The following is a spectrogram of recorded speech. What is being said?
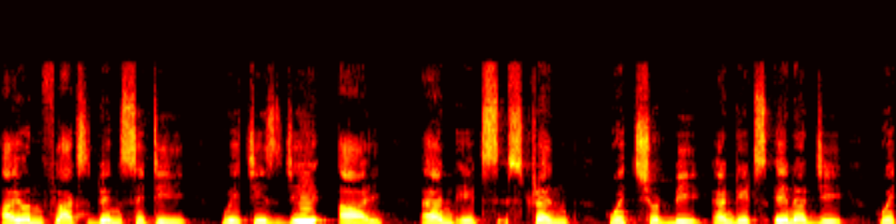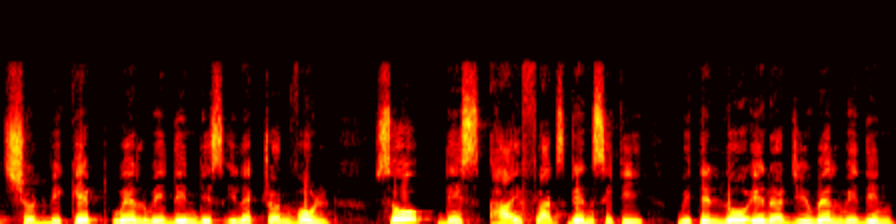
ion flux density which is J i and its strength which should be and its energy which should be kept well within this electron volt. So, this high flux density with a low energy well within.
